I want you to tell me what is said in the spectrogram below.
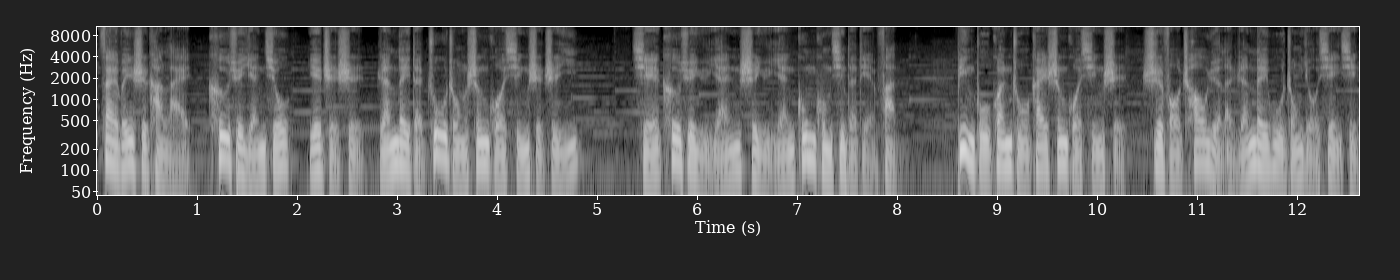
在维氏看来，科学研究也只是人类的诸种生活形式之一，且科学语言是语言公共性的典范，并不关注该生活形式是否超越了人类物种有限性。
